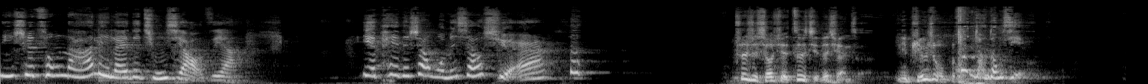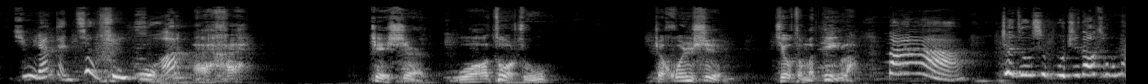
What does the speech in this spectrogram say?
你是从哪里来的穷小子呀？也配得上我们小雪？哼！这是小雪自己的选择，你凭什么不？混账东西！居然敢教训我！哎嗨，这事我做主，这婚事就这么定了。爸，这就是不知道从哪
